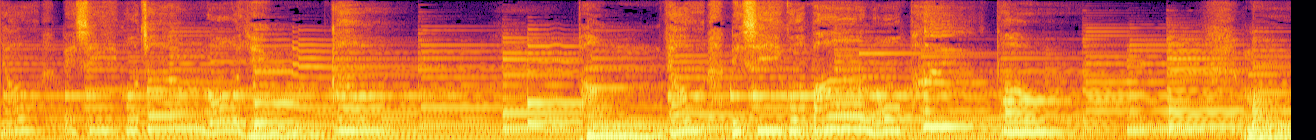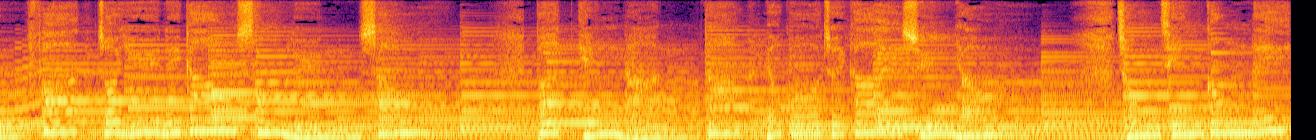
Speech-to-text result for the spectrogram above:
友，你试过将我营救，朋友你试过把我批斗，无法再与你交心联手。毕竟难得有过最佳损友，从前共你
